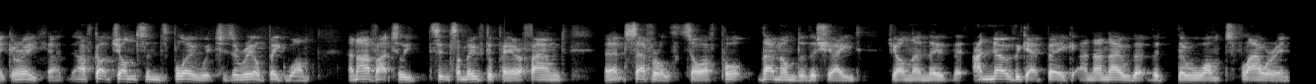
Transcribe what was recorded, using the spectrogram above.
agree i've got johnson's blue which is a real big one and i've actually since i moved up here i found um, several. So i've put them under the shade John, and they, they, I know they get big, and I know that they, want flowering,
